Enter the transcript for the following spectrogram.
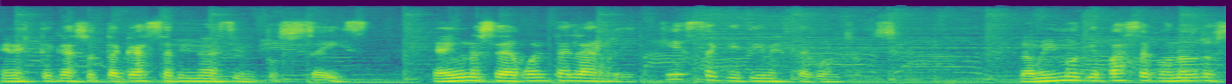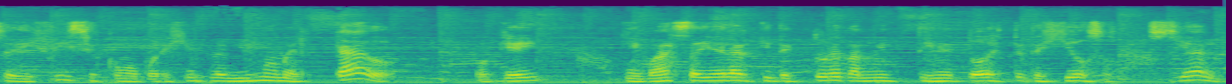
en este caso esta casa 1906. Y ahí uno se da cuenta de la riqueza que tiene esta construcción. Lo mismo que pasa con otros edificios, como por ejemplo el mismo mercado, ¿ok? Que más allá de la arquitectura también tiene todo este tejido social,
